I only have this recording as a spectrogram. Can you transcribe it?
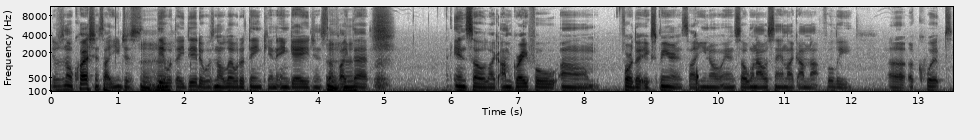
there was no questions. Like you just Mhm. did what they did. There was no level to think and engage and stuff like Mhm. that. And so like I'm grateful um for the experience, like, you know, and so when I was saying like I'm not fully uh equipped,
